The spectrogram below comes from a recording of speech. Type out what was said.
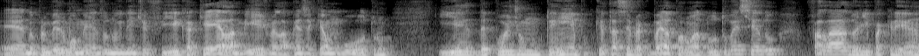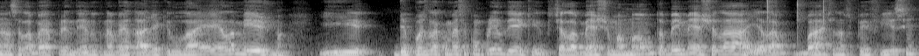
é, no primeiro momento não identifica que é ela mesma, ela pensa que é um outro, e depois de um tempo, porque está sempre acompanhado por um adulto, vai sendo falado ali para a criança, ela vai aprendendo que na verdade aquilo lá é ela mesma. E depois ela começa a compreender que se ela mexe uma mão, também mexe lá, e ela bate na superfície,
